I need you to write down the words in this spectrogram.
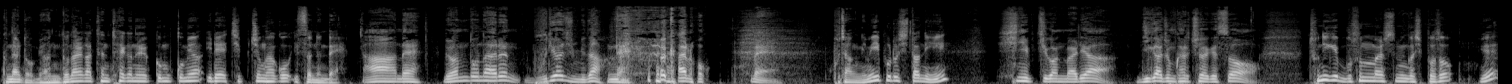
그날도 면도날 같은 퇴근을 꿈꾸며 일에 집중하고 있었는데 아, 네. 면도날은 무뎌집니다. 네. 간혹. 네. 부장님이 부르시더니 신입 직원 말이야. 네가 좀 가르쳐야겠어. 전 이게 무슨 말씀인가 싶어서 예?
